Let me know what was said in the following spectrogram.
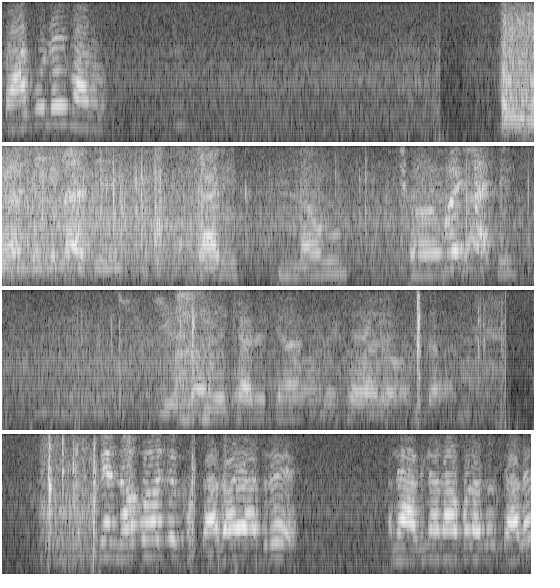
ત્રાગુ નહીં મારું. નવ છે તારીખ નવ છ દાદા યાદ રે. અને આજ્ઞા ના પડે તો ચાલે?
